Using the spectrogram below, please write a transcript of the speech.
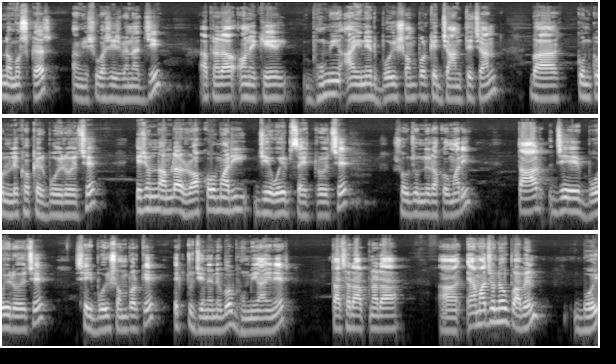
নমস্কার, আমি সুভাষিস ব্যানার্জি। আপনারা অনেকেই ভূমি আইনের বই সম্পর্কে জানতে চান বা কোন কোন লেখকের বই রয়েছে, এজন্য আমরা রকমারি যে ওয়েবসাইট রয়েছে, সৌজন্য রকমারি, তার যে বই রয়েছে, সেই বই সম্পর্কে একটু জেনে নেব ভূমি আইনের। তাছাড়া আপনারা অ্যামাজনেও পাবেন বই,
